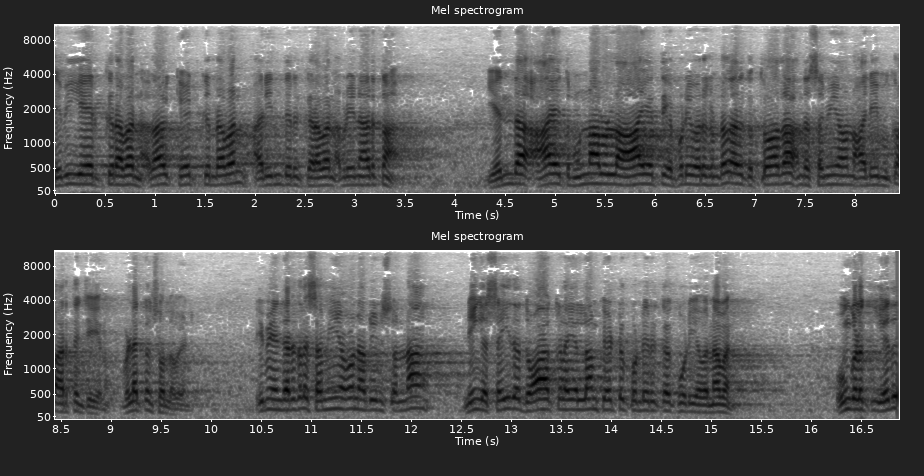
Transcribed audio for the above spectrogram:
செவியேற்கிறவன் அதாவது கேட்கின்றவன் அறிந்திருக்கிறவன் அப்படின்னு அர்த்தம். எந்த ஆயத்து முன்னால் உள்ள ஆயத்து எப்படி வருகின்றதோ அதுக்கு தோதா அந்த சமீயோன் அலீமுக்கு அர்த்தம் செய்யணும். விளக்கம் சொல்ல வேண்டும். இப்போ இந்த இடத்துல சமயவன் அப்படின்னு சொன்னால் நீங்கள் செய்த துவாக்களை எல்லாம் கேட்டுக்கொண்டிருக்கக்கூடியவன் அவன். உங்களுக்கு எது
